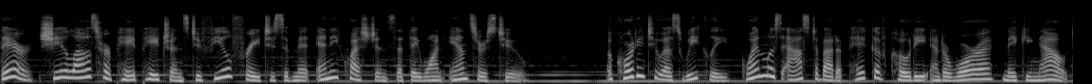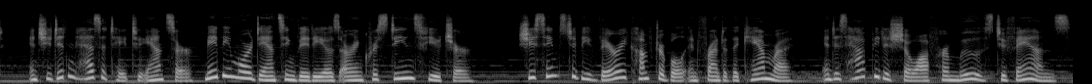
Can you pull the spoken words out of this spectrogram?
There, she allows her paid patrons to feel free to submit any questions that they want answers to. According to Us Weekly, Gwen was asked about a pic of Kody and Aurora making out, and she didn't hesitate to answer. Maybe more dancing videos are in Christine's future. She seems to be very comfortable in front of the camera and is happy to show off her moves to fans.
